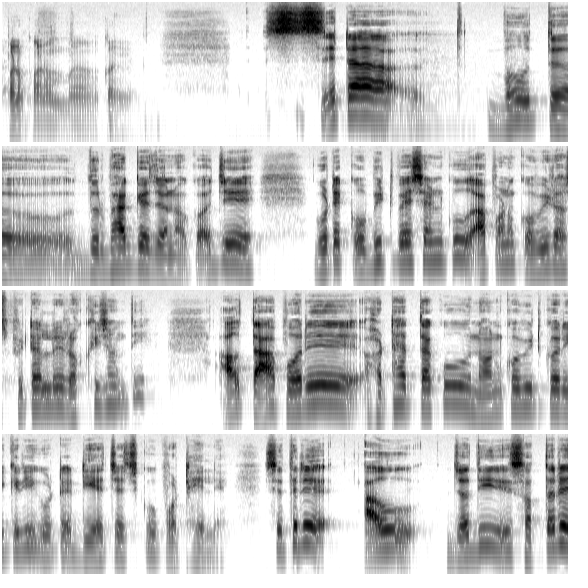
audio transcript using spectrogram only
ଆପଣ କ'ଣ କହିବେ ସେଇଟା ବହୁତ ଦୁର୍ଭାଗ୍ୟଜନକ ଯେ ଗୋଟେ କୋଭିଡ଼ ପେସେଣ୍ଟକୁ ଆପଣ କୋଭିଡ଼ ହସ୍ପିଟାଲରେ ରଖିଛନ୍ତି ଆଉ ତାପରେ ହଠାତ୍ ତାକୁ ନନ୍ କୋଭିଡ଼ କରିକିରି ଗୋଟେ ଡିଏଚ୍ଏଚ୍କୁ ପଠେଇଲେ ସେଥିରେ ଆଉ ଯଦି ସତରେ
